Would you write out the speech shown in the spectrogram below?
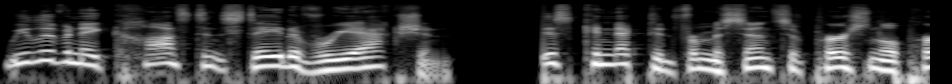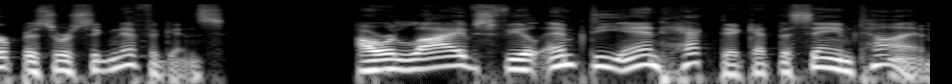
we live in a constant state of reaction, disconnected from a sense of personal purpose or significance. Our lives feel empty and hectic at the same time.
